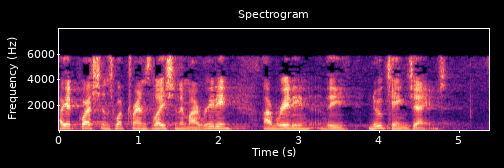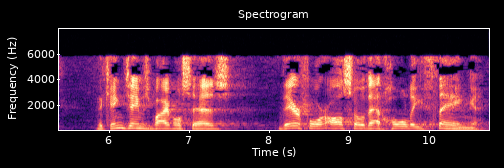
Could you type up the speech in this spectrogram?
I get questions, what translation am I reading? I'm reading the New King James. The King James Bible says, therefore also that holy thing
